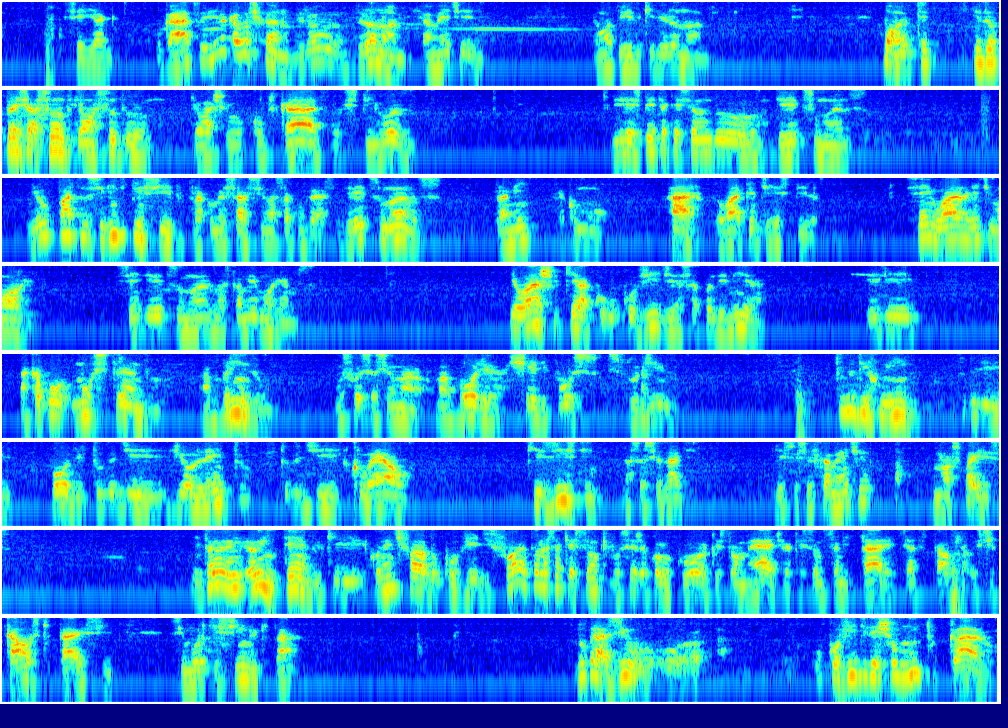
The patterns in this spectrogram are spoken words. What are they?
seria o gato e acabou ficando, virou, virou nome. Realmente é um apelido que virou nome. Bom, indo para esse assunto, que é um assunto que eu acho complicado, espinhoso, diz respeito à questão dos direitos humanos. Eu parto do seguinte princípio, para começar assim nossa conversa. Direitos humanos, para mim, é como ar, é o ar que a gente respira. Sem o ar, a gente morre. Sem direitos humanos, nós também morremos. Eu acho que a, o Covid, essa pandemia, ele acabou mostrando, abrindo como se fosse assim uma, uma bolha cheia de pus explodindo. Tudo de ruim, tudo de podre, tudo de violento, tudo de cruel que existe na sociedade, e especificamente no nosso país. Então, eu, eu, entendo que quando a gente fala do Covid, fora toda essa questão que você já colocou, a questão médica, a questão sanitária, etc. Tal, é esse caos que está, esse, esse morticínio que está, no Brasil, o, o Covid deixou muito claro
